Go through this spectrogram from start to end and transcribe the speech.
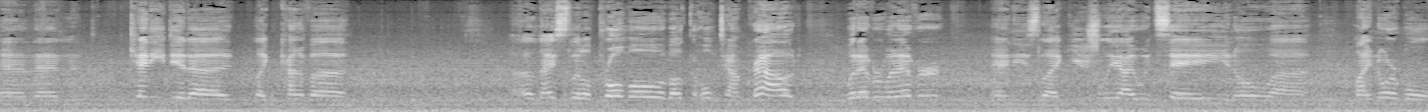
and then Kenny did a like kind of a a nice little promo about the hometown crowd, whatever, whatever. And he's like, usually I would say, you know, uh, my normal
